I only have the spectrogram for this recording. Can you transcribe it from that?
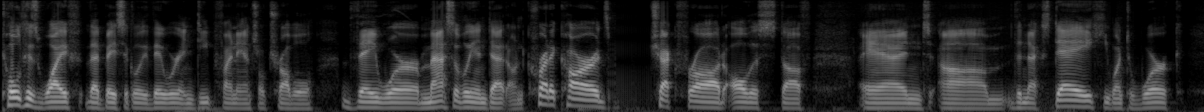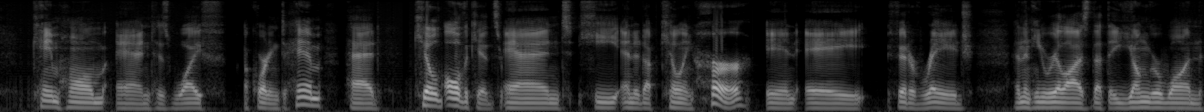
told his wife that basically they were in deep financial trouble. They were massively in debt on credit cards, check fraud, all this stuff. And um, the next day he went to work, came home, and his wife, according to him, had killed all the kids. And he ended up killing her in a fit of rage and then he realized that the younger one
